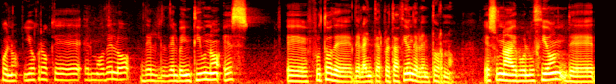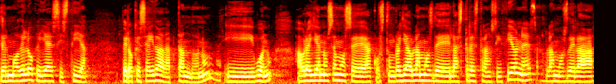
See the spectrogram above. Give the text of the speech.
Bueno, yo creo que el modelo del, del 21 es eh, fruto de, de la interpretación del entorno es una evolución del modelo que ya existía, pero que se ha ido adaptando. ¿no? Y bueno, ahora ya nos hemos eh, acostumbrado, ya hablamos de las tres transiciones, hablamos de la,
